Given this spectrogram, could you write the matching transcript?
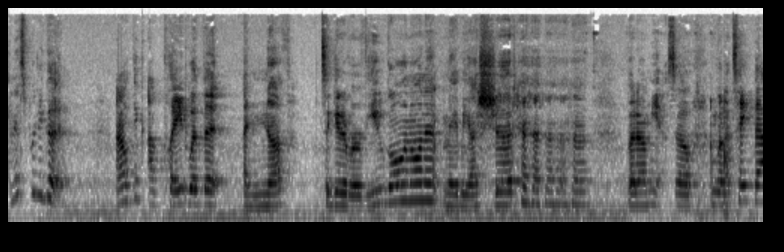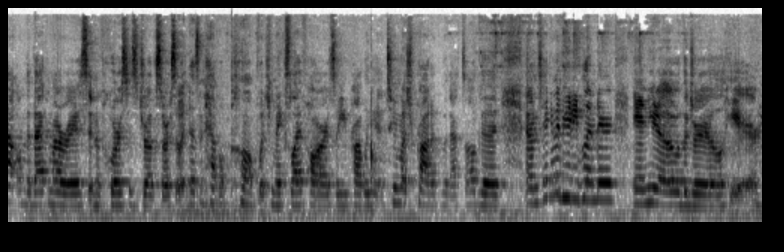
and it's pretty good. I don't think I've played with it enough to get a review going on it. Maybe I should. But um, yeah, so I'm gonna take that on the back of my wrist, and of course it's drugstore, so it doesn't have a pump, which makes life hard. So you probably get too much product, but that's all good. And I'm taking a beauty blender, and you know the drill here.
